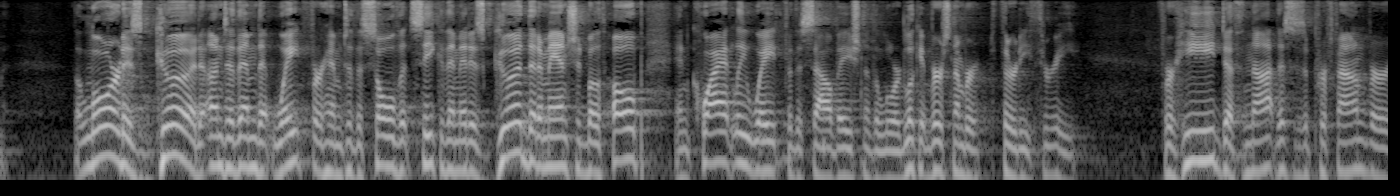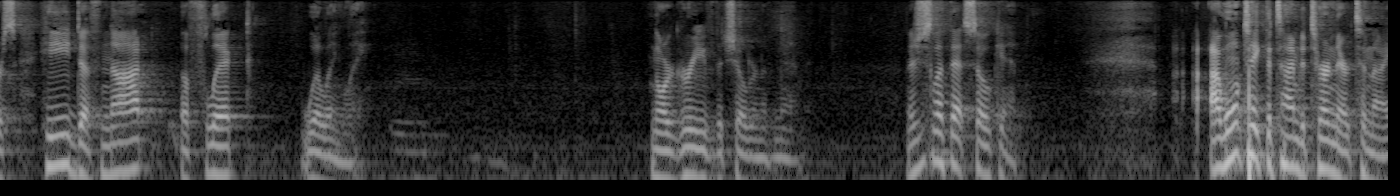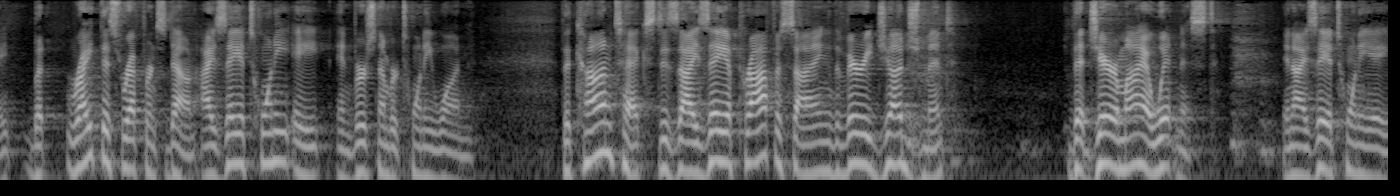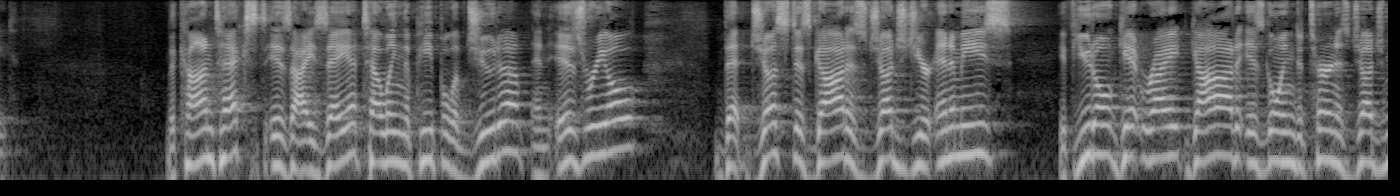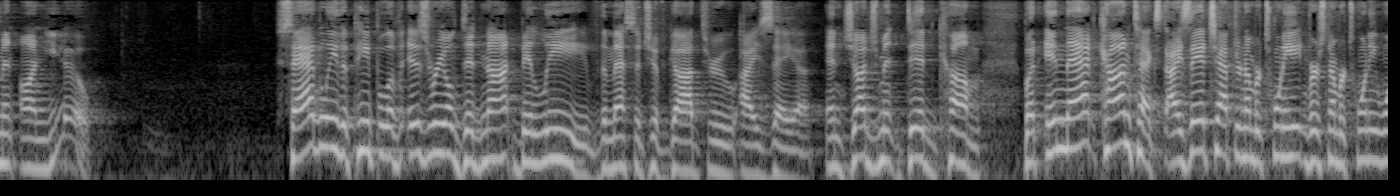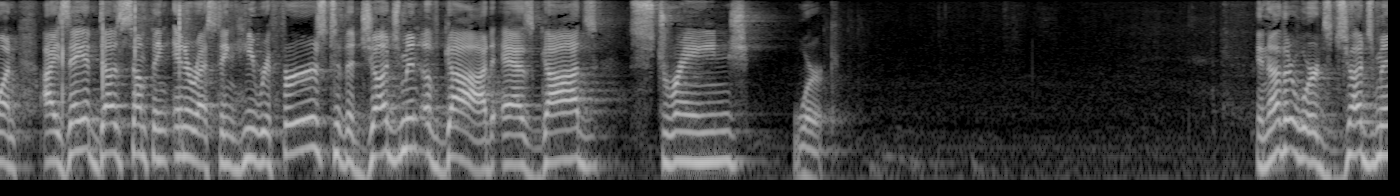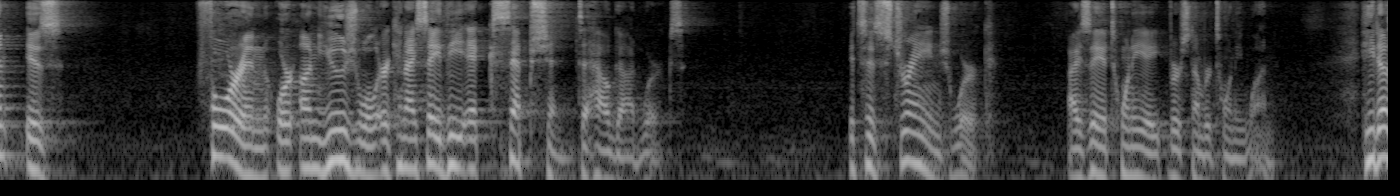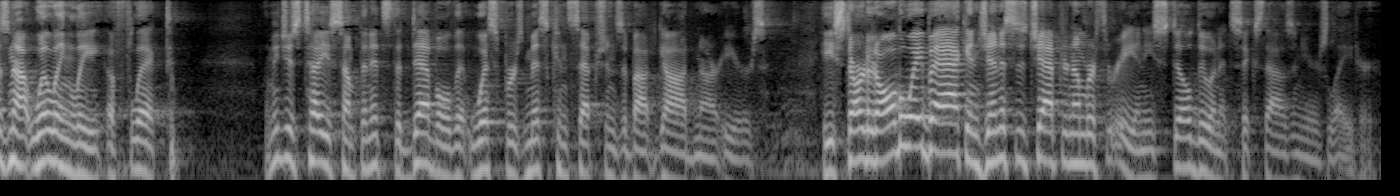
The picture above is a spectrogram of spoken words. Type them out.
The Lord is good unto them that wait for him, to the soul that seeketh him. It is good that a man should both hope and quietly wait for the salvation of the Lord. Look at verse number 33. For he doth not, this is a profound verse, he doth not afflict willingly, nor grieve the children of men. Now just let that soak in. I won't take the time to turn there tonight, but write this reference down Isaiah 28 and verse number 21. The context is Isaiah prophesying the very judgment that Jeremiah witnessed in Isaiah 28. The context is Isaiah telling the people of Judah and Israel that just as God has judged your enemies, if you don't get right, God is going to turn his judgment on you. Sadly, the people of Israel did not believe the message of God through Isaiah, and judgment did come. But in that context, Isaiah chapter number 28 verse number 21, Isaiah does something interesting. He refers to the judgment of God as God's strange work. In other words, judgment is foreign or unusual, or can I say the exception to how God works? It's his strange work. Isaiah 28, verse number 21. He does not willingly afflict. Let me just tell you something it's the devil that whispers misconceptions about God in our ears. He started all the way back in Genesis chapter number 3, and he's still doing it 6,000 years later.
